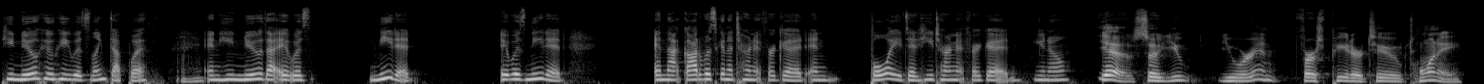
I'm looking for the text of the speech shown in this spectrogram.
He knew who he was linked up with, mm-hmm. and he knew that it was needed. It was needed, and that God was going to turn it for good. And boy, did he turn it for good, you know? Yeah, so you you were in First Peter two twenty,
